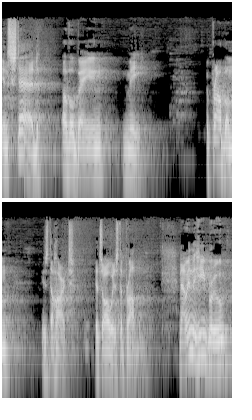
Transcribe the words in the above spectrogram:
instead of obeying me. The problem is the heart. It's always the problem. Now, in the Hebrew,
